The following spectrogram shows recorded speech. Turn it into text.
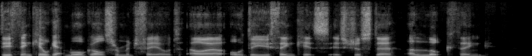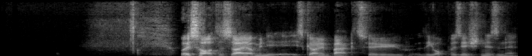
do you think he'll get more goals from midfield? Or, or do you think it's it's just a, a look thing? Well, it's hard to say. I mean, it's going back to the opposition, isn't it?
